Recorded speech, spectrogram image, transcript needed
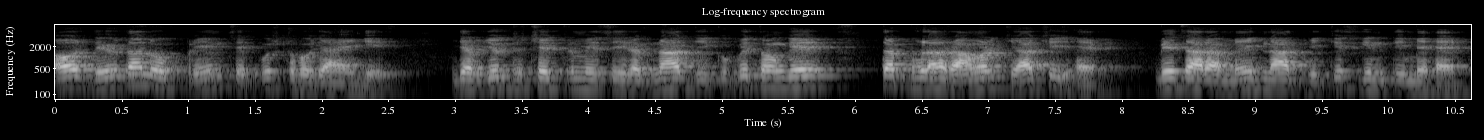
और देवता लोग प्रेम से पुष्ट हो जाएँगे। जब युद्ध क्षेत्र में श्री रघुनाथ जी कुपित होंगे, तब भला रावण क्या चीज़ है? बेचारा मेघनाथ भी किस गिनती में है?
